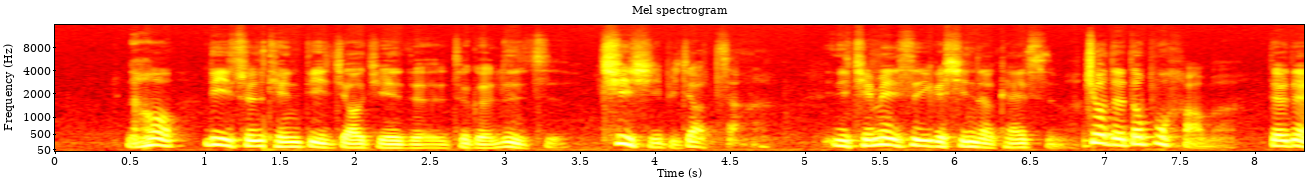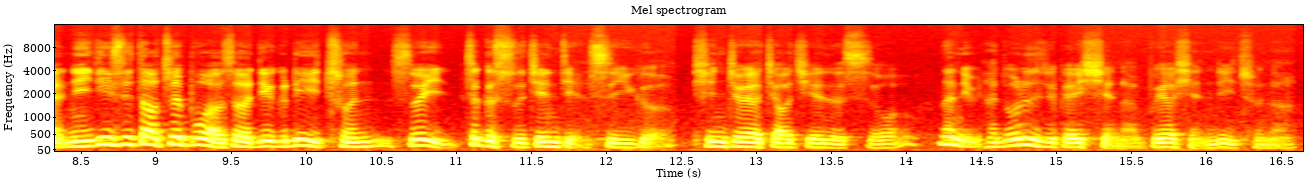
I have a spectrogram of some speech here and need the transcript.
然后立春天地交接的这个日子，气息比较杂，你前面是一个新的开始嘛，旧的都不好嘛。对不对？你一定是到最不好的时候，一个立春，所以这个时间点是一个新旧要交接的时候。那你很多日子可以选了、不要选立春啊。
